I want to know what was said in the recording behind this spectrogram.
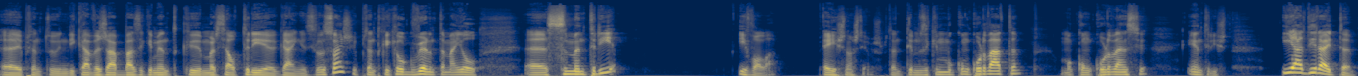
uh, e portanto indicava já basicamente que Marcelo teria ganho as eleições, e portanto que aquele governo também ele uh, se manteria, e vá lá. É isto que nós temos. Portanto, temos aqui uma concordata, uma concordância entre isto. E à direita,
